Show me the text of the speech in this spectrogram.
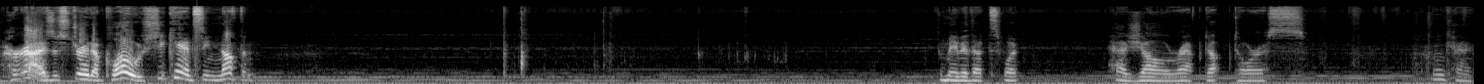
Her eyes are straight up closed. She can't see nothing. Maybe that's what has y'all wrapped up, Taurus. Okay.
